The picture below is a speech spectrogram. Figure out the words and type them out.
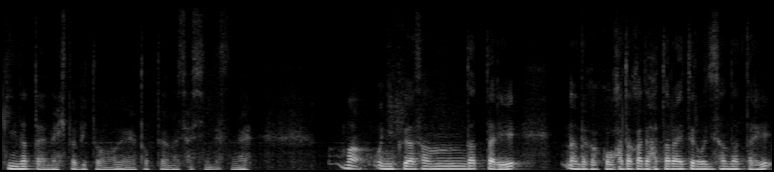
気になったような人々を、撮ったような写真ですね。まあ、お肉屋さんだったりなんだかこう裸で働いてるおじさんだったり、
